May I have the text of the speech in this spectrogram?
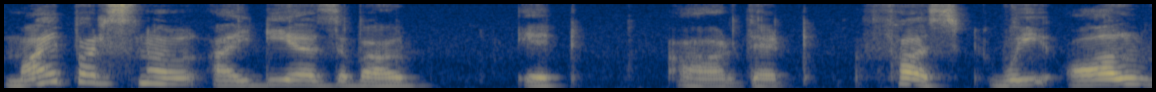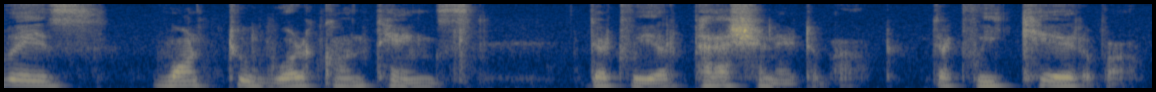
My personal ideas about it are that first, we always want to work on things that we are passionate about, that we care about.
